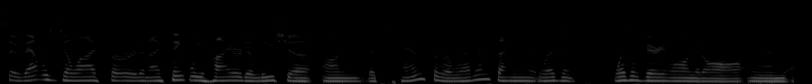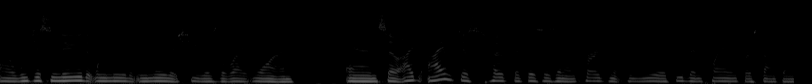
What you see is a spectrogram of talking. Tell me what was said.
So that was July 3rd, and I think we hired Alicia on the 10th or 11th. I mean, it wasn't wasn't very long at all, and uh, we just knew that we knew that we knew that she was the right one. And so I, I just hope that this is an encouragement to you if you've been praying for something.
